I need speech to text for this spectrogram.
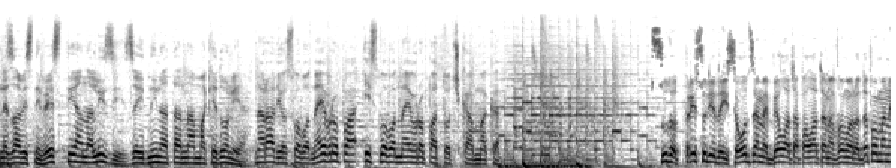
Независни вести и анализи за иднината на Македонија. На Радио Слободна Европа и слободнаевропа.мк. Судот пресуди да и се одземе Белата палата на ВМРО ДПМН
